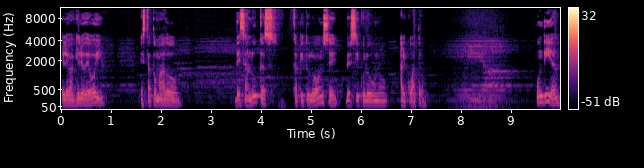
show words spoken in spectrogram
El Evangelio de hoy está tomado de San Lucas, capítulo 11, versículo 1 al 4. Un día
